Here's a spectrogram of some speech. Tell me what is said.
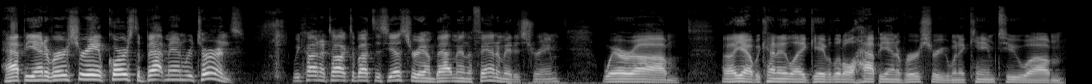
Happy anniversary, of course. The Batman Returns. We kind of talked about this yesterday on Batman the Fanimated stream, where um, uh, yeah, we kind of like gave a little happy anniversary when it came to. Um,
